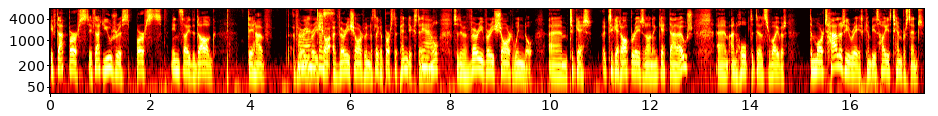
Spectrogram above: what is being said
if that bursts, if that uterus bursts inside the dog, they have a very very short a very short window. It's like a burst appendix then, Yeah. you know. So they have a very very short window um, to get to get operated on and get that out, um, and hope that they'll survive it. The mortality rate can be as high as ten percent.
